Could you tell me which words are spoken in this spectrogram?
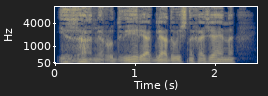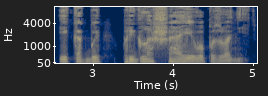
и замер у двери, оглядываясь на хозяина и как бы приглашая его позвонить.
